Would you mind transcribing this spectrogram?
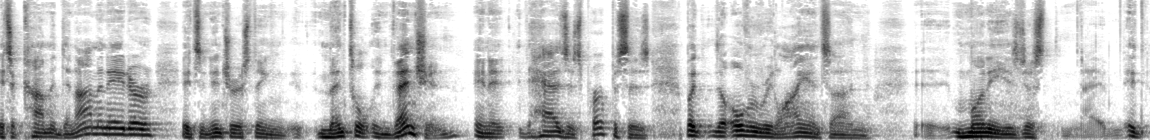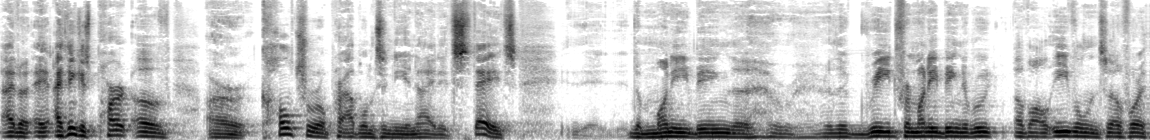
it's a common denominator. It's an interesting mental invention, and it has its purposes. But the over reliance on uh, money is just, it, I don't. I think it's part of are cultural problems in the United States, the money being the the greed for money being the root of all evil and so forth.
